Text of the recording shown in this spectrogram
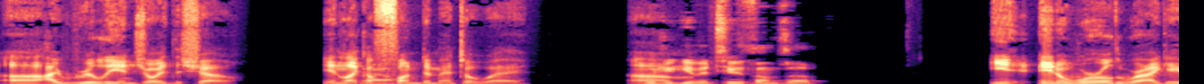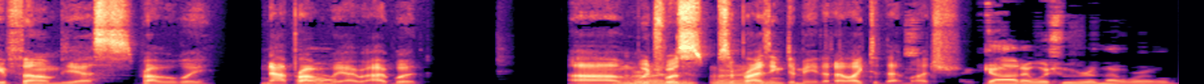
uh i really enjoyed the show in like a fundamental way Would you Um, give it two thumbs up? in, in a world where I gave thumbs, yes, probably. Not probably, I, I would. Um, which was surprising to me that I liked it that much. God, I wish we were in that world.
